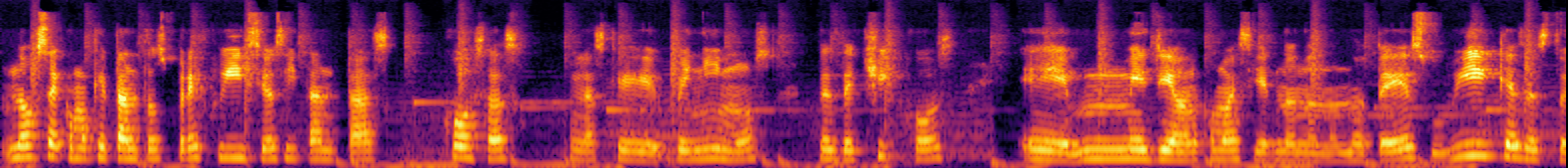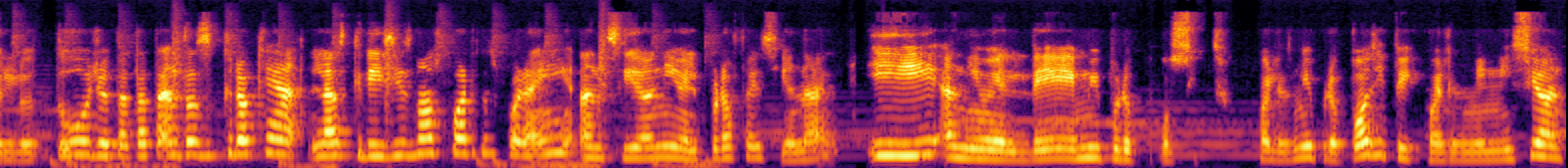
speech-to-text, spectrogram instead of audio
no sé, como que tantos prejuicios y tantas cosas con las que venimos desde chicos eh, me llevan como a decir, no, no, no, no te desubiques, esto es lo tuyo, ta, ta, ta. Entonces creo que las crisis más fuertes por ahí han sido a nivel profesional y a nivel de mi propósito, cuál es mi propósito y cuál es mi misión.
